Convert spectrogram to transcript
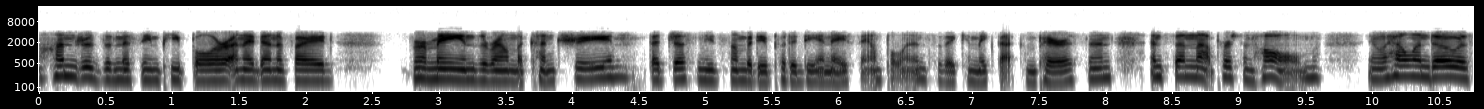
hundreds of missing people or unidentified remains around the country that just need somebody to put a DNA sample in so they can make that comparison and send that person home. You know, Helen Doe is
